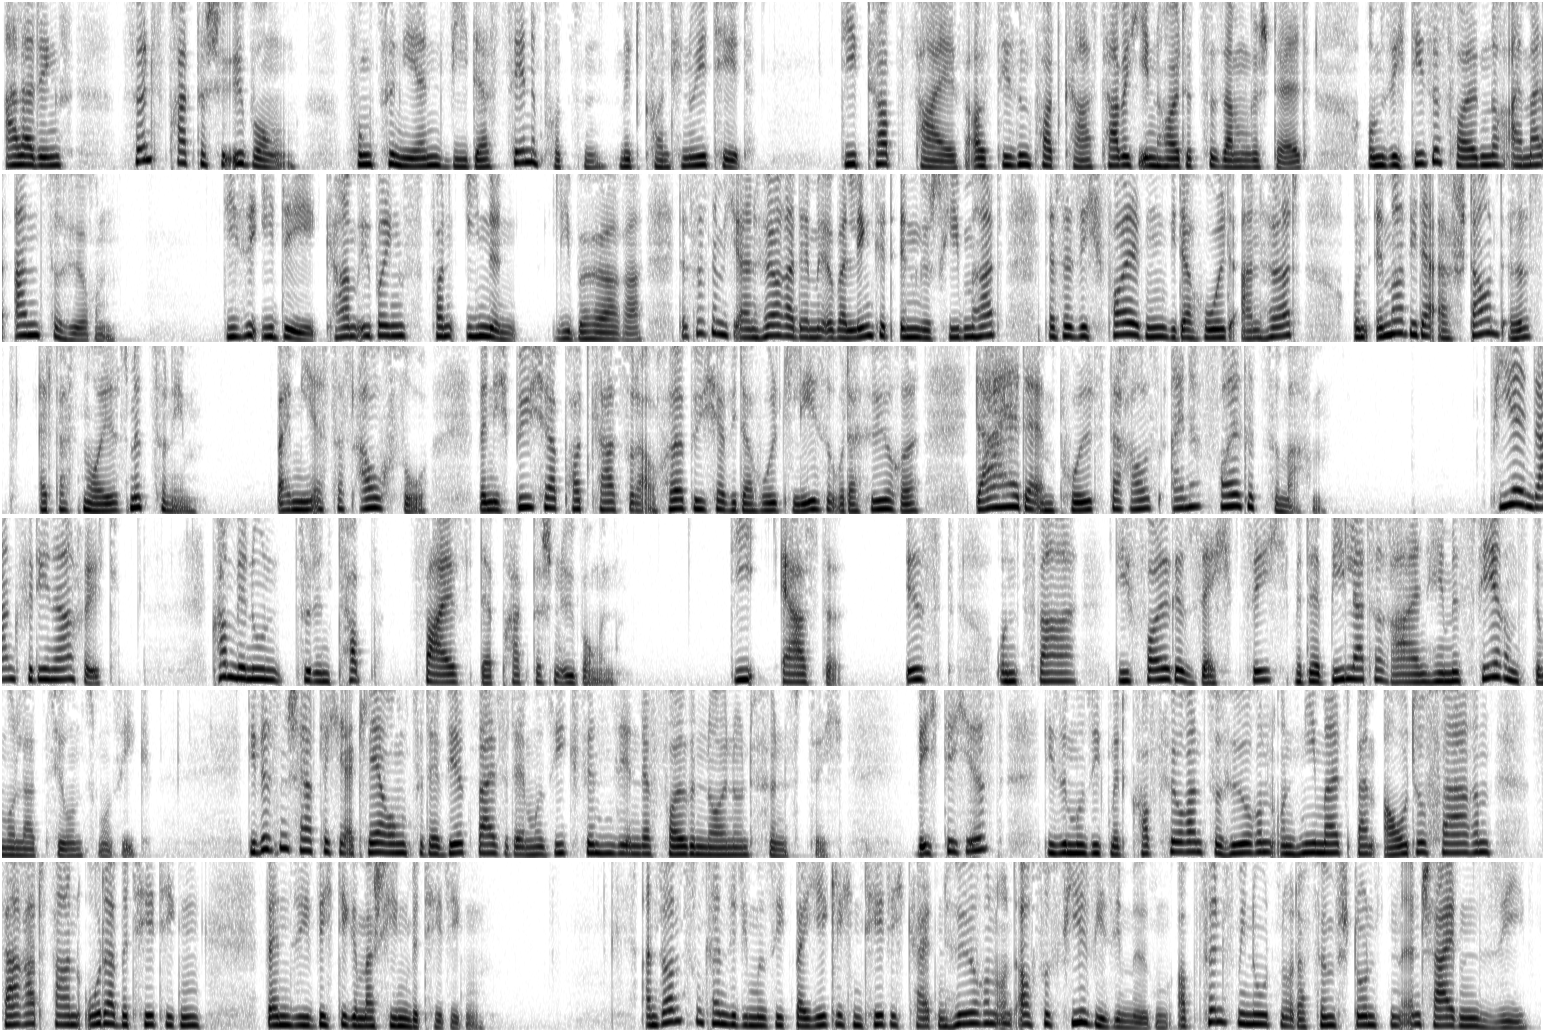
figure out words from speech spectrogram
Allerdings fünf praktische Übungen funktionieren wie das Zähneputzen mit Kontinuität. Die Top 5 aus diesem Podcast habe ich Ihnen heute zusammengestellt, um sich diese Folgen noch einmal anzuhören. Diese Idee kam übrigens von Ihnen, liebe Hörer. Das ist nämlich ein Hörer, der mir über LinkedIn geschrieben hat, dass er sich Folgen wiederholt anhört und immer wieder erstaunt ist, etwas Neues mitzunehmen. Bei mir ist das auch so, wenn ich Bücher, Podcasts oder auch Hörbücher wiederholt lese oder höre, daher der Impuls daraus, eine Folge zu machen. Vielen Dank für die Nachricht. Kommen wir nun zu den Top 5 der praktischen Übungen. Die erste ist, und zwar die Folge 60 mit der bilateralen Hemisphärenstimulationsmusik. Die wissenschaftliche Erklärung zu der Wirkweise der Musik finden Sie in der Folge 59. Wichtig ist, diese Musik mit Kopfhörern zu hören und niemals beim Autofahren, Fahrradfahren oder betätigen, wenn Sie wichtige Maschinen betätigen. Ansonsten können Sie die Musik bei jeglichen Tätigkeiten hören und auch so viel wie Sie mögen. Ob fünf Minuten oder fünf Stunden entscheiden Sie.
